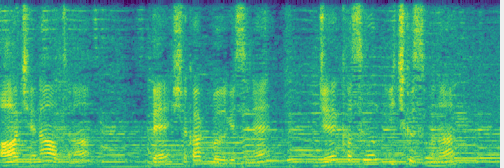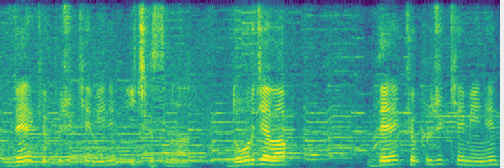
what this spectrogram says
A. Çene altına B. Şakak bölgesine C. Kasığın iç kısmına D. Köprücük kemiğinin iç kısmına Doğru cevap D. Köprücük kemiğinin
